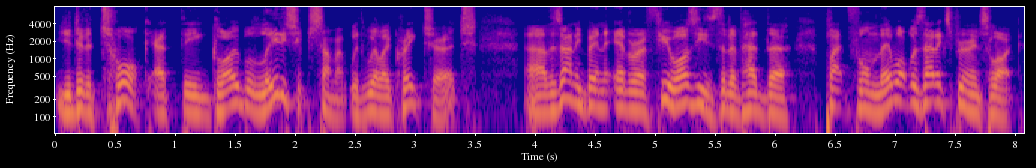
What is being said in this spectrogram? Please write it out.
you did a talk at the Global Leadership Summit with Willow Creek Church. Uh, there's only been ever a few Aussies that have had the platform there. What was that experience like?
